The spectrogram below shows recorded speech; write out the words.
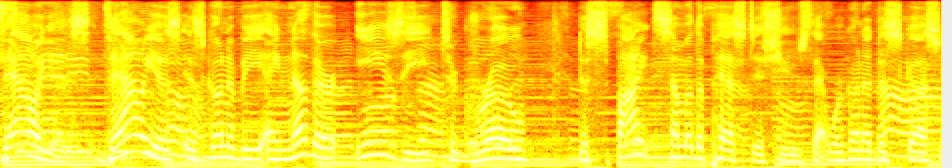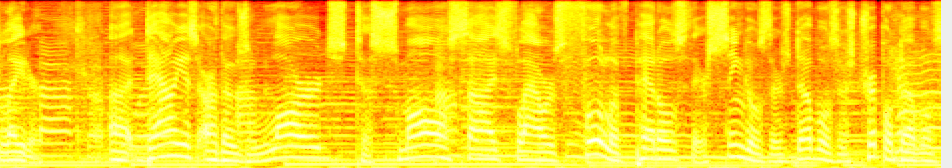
Dahlias. Dahlias is going to be another easy to grow despite some of the pest issues that we're going to discuss later. Uh, dahlias are those large to small size flowers full of petals. There's singles, there's doubles, there's triple doubles.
